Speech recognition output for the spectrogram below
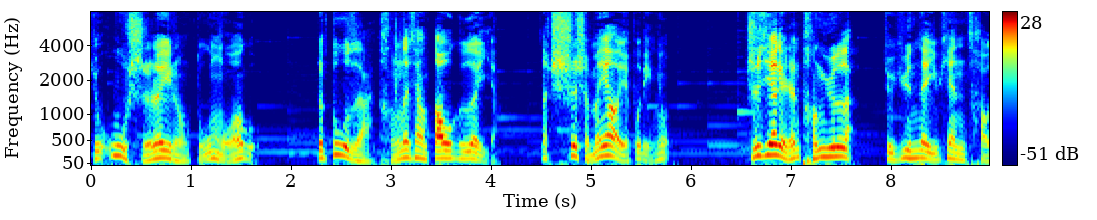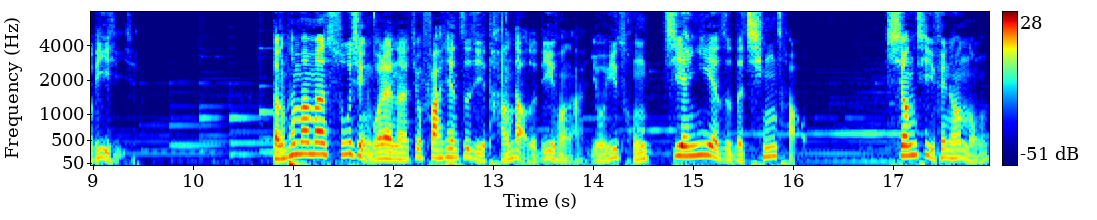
就误食了一种毒蘑菇，这肚子啊疼得像刀割一样，那吃什么药也不顶用，直接给人疼晕了。就晕在一片草地底下。等他慢慢苏醒过来呢，就发现自己躺倒的地方啊，有一丛尖叶子的青草，香气非常浓，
